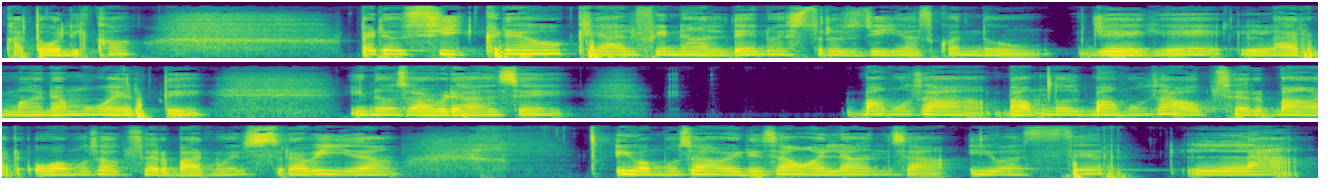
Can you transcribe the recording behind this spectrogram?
católica, pero sí creo que al final de nuestros días, cuando llegue la hermana muerte y nos abrace, vamos a, nos vamos a observar o vamos a observar nuestra vida y vamos a ver esa balanza y va a ser la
